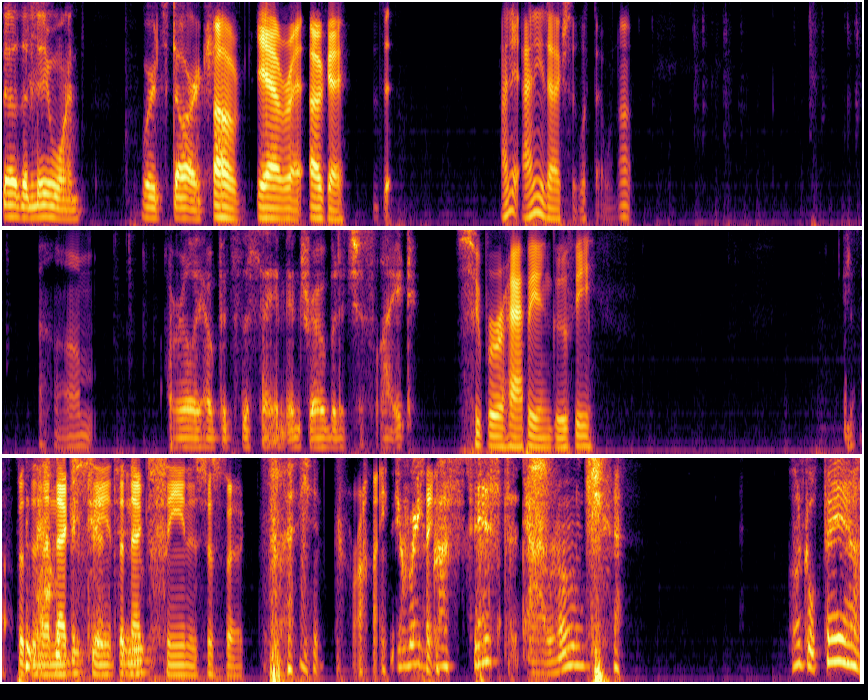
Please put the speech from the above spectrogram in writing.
no, the new one where it's dark. oh yeah, right. Okay. Th- I need I need to actually look that one up. Um, I really hope it's the same intro, but it's just like. super happy and goofy. But then the next scene, good, the next scene is just a fucking crying You scene. my sister, Tyrone. Uncle Phil.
